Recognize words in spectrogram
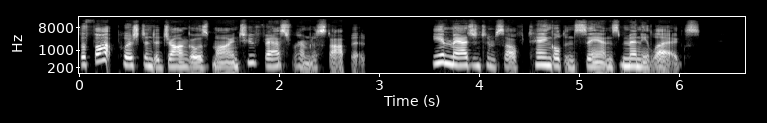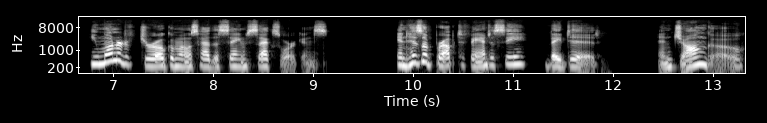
The thought pushed into Django's mind too fast for him to stop it. He imagined himself tangled in Sand's many legs. He wondered if Jorogumos had the same sex organs. In his abrupt fantasy, they did. And Jongo.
